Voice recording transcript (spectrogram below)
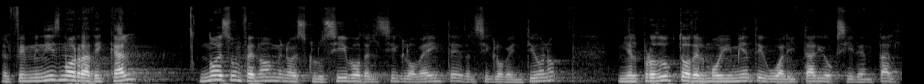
El feminismo radical no es un fenómeno exclusivo del siglo XX, del siglo XXI, ni el producto del movimiento igualitario occidental.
